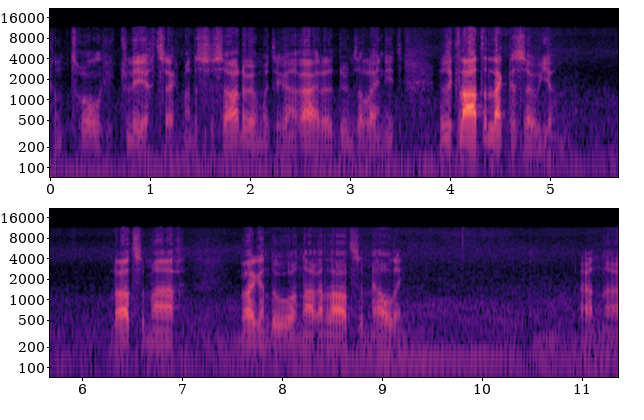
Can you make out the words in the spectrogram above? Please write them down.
control gekleerd zeg maar. Dus ze zouden weer moeten gaan rijden. Dat doen ze alleen niet. Dus ik laat het lekker zo hier. Laat ze maar. Wij gaan door naar een laatste melding. En eh,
